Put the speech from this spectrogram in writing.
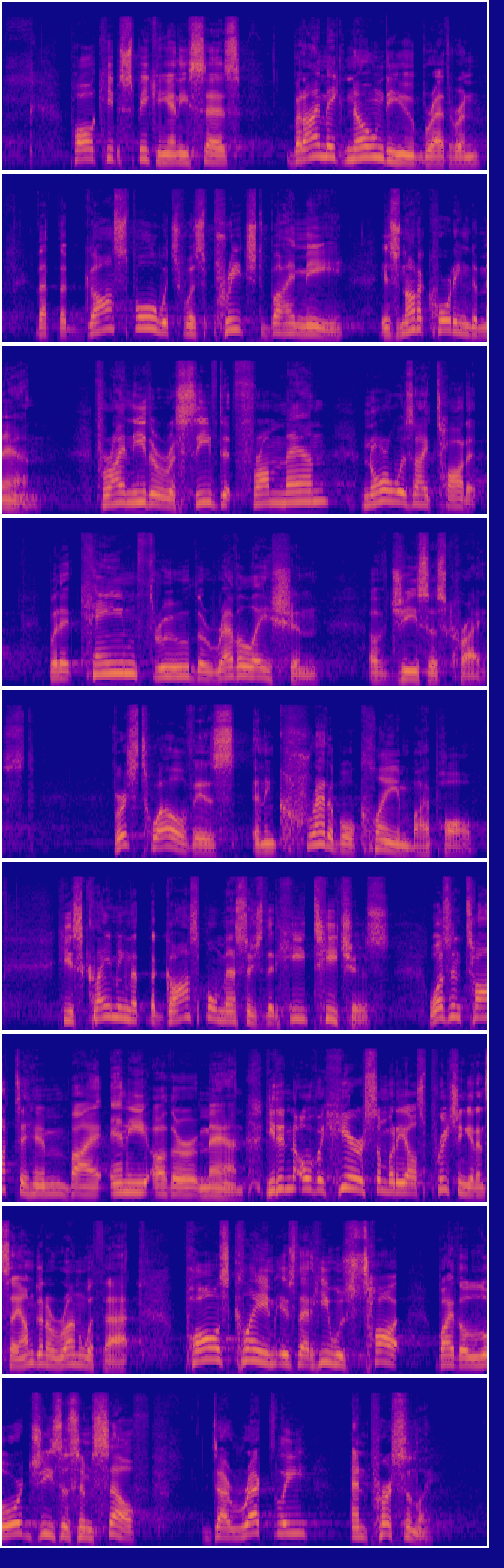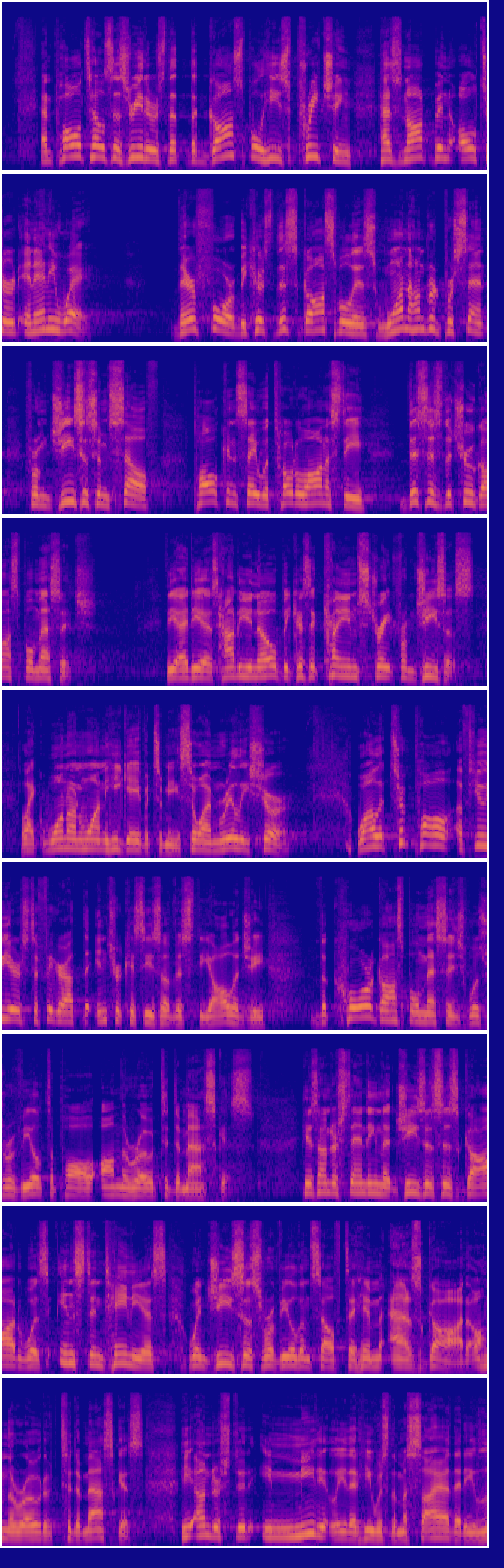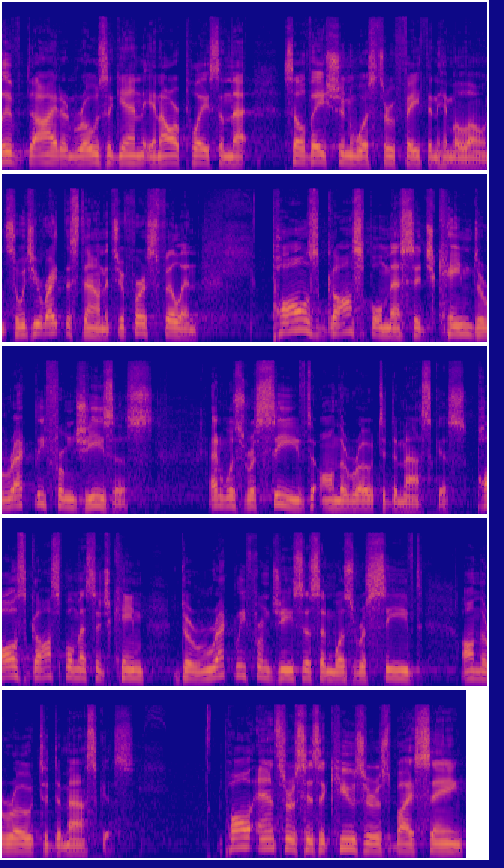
Paul keeps speaking, and he says, But I make known to you, brethren, that the gospel which was preached by me is not according to man. For I neither received it from man, nor was I taught it, but it came through the revelation of Jesus Christ. Verse 12 is an incredible claim by Paul. He's claiming that the gospel message that he teaches wasn't taught to him by any other man. He didn't overhear somebody else preaching it and say, I'm going to run with that. Paul's claim is that he was taught by the Lord Jesus himself directly and personally. And Paul tells his readers that the gospel he's preaching has not been altered in any way. Therefore, because this gospel is 100% from Jesus himself, Paul can say with total honesty, this is the true gospel message. The idea is, how do you know? Because it came straight from Jesus. Like one on one, he gave it to me, so I'm really sure. While it took Paul a few years to figure out the intricacies of his theology, the core gospel message was revealed to Paul on the road to Damascus. His understanding that Jesus is God was instantaneous when Jesus revealed himself to him as God on the road to Damascus. He understood immediately that he was the Messiah, that he lived, died, and rose again in our place, and that salvation was through faith in him alone. So, would you write this down? It's your first fill in. Paul's gospel message came directly from Jesus and was received on the road to Damascus. Paul's gospel message came directly from Jesus and was received on the road to Damascus. Paul answers his accusers by saying,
